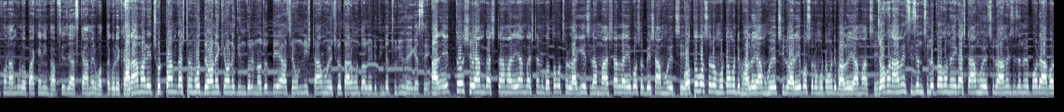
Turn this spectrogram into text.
এখন আমগুলো পাকেনি ভাবছি যে আজকে আমের ভর্তা করে খাই। আর আমার এই ছোট্ট আম গাছটার মধ্যে অনেকে অনেক দিন ধরে নজর দিয়ে আছে উনিশটা আম হয়েছিল তার মধ্যে অলরেডি তিনটা চুরি হয়ে গেছে। আর এই তো সেই আম গাছটা আমার এই আম গাছটা আমি গত বছর লাগিয়েছিলাম মাশাল্লাহ এবছর বেশ আম হয়েছে। গত বছরও মোটামুটি ভালোই আম হয়েছিল আর এবছরও মোটামুটি ভালোই আম আছে। যখন আমের সিজন ছিল তখন এই গাছটা আম হয়েছিল আমের সিজনের পরে আবার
